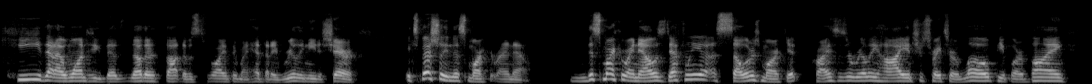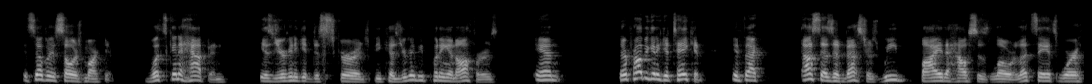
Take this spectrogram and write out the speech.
key that I wanted, there's another thought that was flying through my head that I really need to share, especially in this market right now. This market right now is definitely a seller's market. Prices are really high, interest rates are low, people are buying. It's definitely a seller's market. What's going to happen is you're going to get discouraged because you're going to be putting in offers and they're probably going to get taken. In fact, us as investors, we buy the houses lower. Let's say it's worth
